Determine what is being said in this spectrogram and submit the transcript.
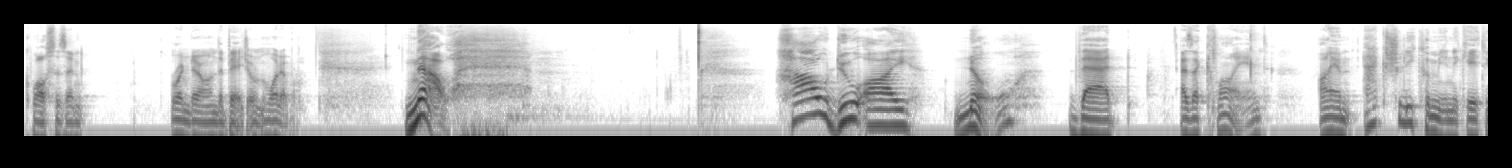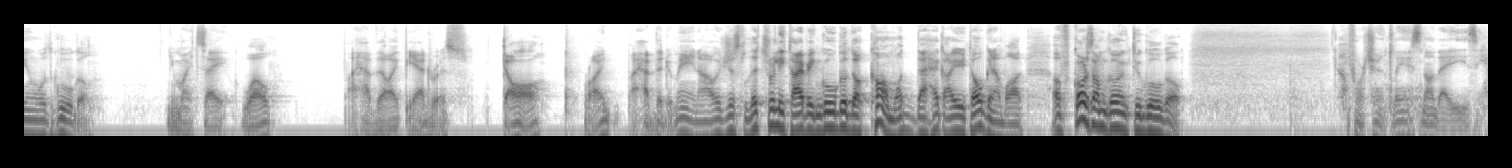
process and render on the page or whatever. Now, how do I know that as a client, I am actually communicating with Google? You might say, well, I have the IP address, duh, right? I have the domain. I was just literally typing google.com. What the heck are you talking about? Of course I'm going to Google. Unfortunately, it's not that easy.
